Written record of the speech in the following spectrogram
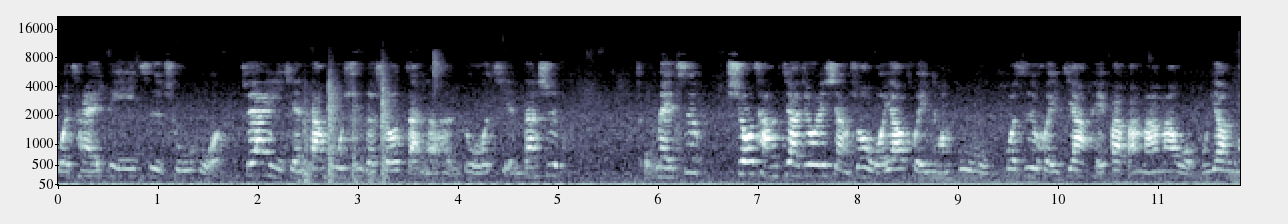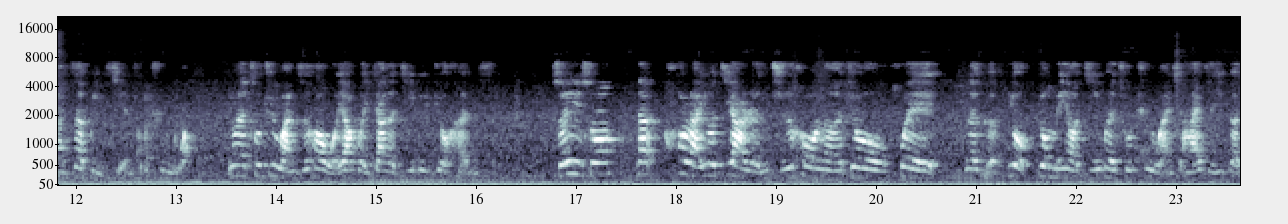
我才第一次出国。虽然以前当护士的时候攒了很多钱，但是每次休长假就会想说，我要回南部或是回家陪爸爸妈妈，我不要拿这笔钱出去玩，因为出去玩之后，我要回家的几率就很小。所以说，那后来又嫁人之后呢，就会。那个又又没有机会出去玩，小孩子一个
